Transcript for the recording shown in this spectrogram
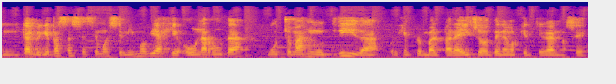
En cambio, ¿qué pasa si hacemos ese mismo viaje o una ruta mucho más nutrida? Por ejemplo, en Valparaíso tenemos que entregar, no sé,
